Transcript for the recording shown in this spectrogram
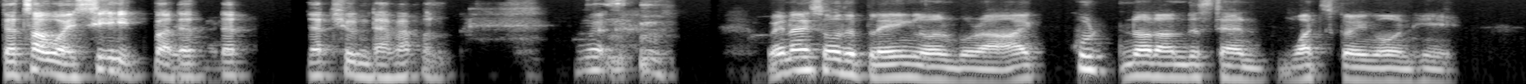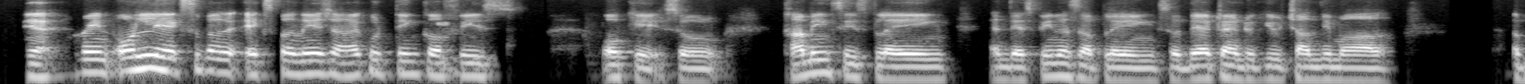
that's how I see it, but that, that, that shouldn't have happened. When- I saw the playing Lohan Bora, I could not understand what's going on here. Yeah. I mean, only expl- explanation I could think of is okay, so Cummins is playing and their spinners are playing, so they're trying to give Chandimal a,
